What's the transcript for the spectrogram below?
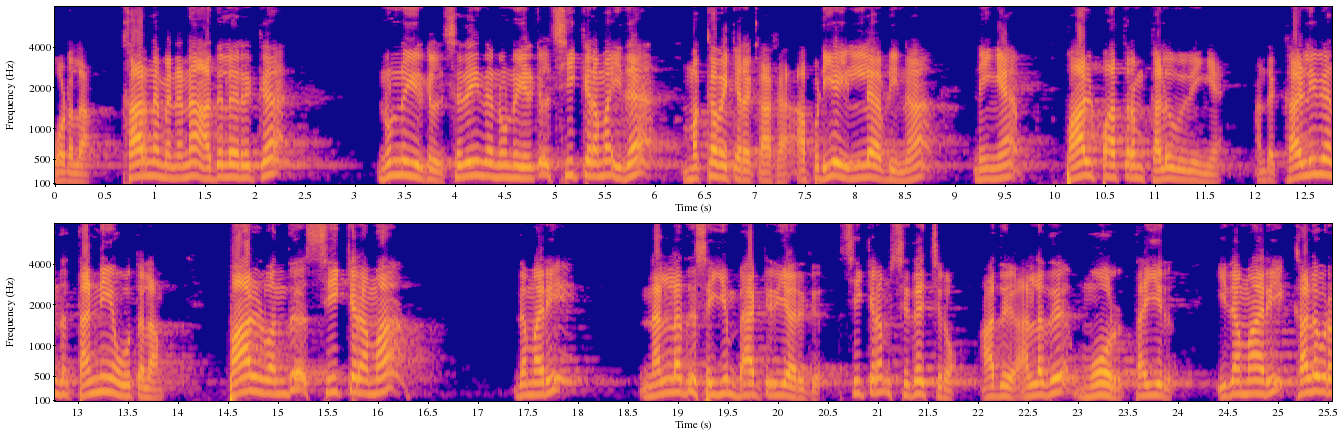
போடலாம். காரணம் என்னென்னா அதில் இருக்க நுண்ணுயிர்கள் சிதைந்த நுண்ணுயிர்கள் சீக்கிரமாக இதை மக்க வைக்கிறதுக்காக. அப்படியே இல்லை அப்படின்னா நீங்கள் பால் பாத்திரம் கழுவுவீங்க. அந்த கழுவி அந்த தண்ணியை ஊற்றலாம் பால் வந்து சீக்கிரமாக இந்த மாதிரி நல்லது செய்யும் பாக்டீரியா இருக்குது சீக்கிரம் சிதைச்சிரும். அது அல்லது மோர் தயிர் இதை மாதிரி கழுவுற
